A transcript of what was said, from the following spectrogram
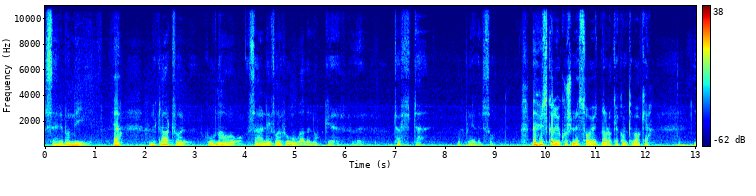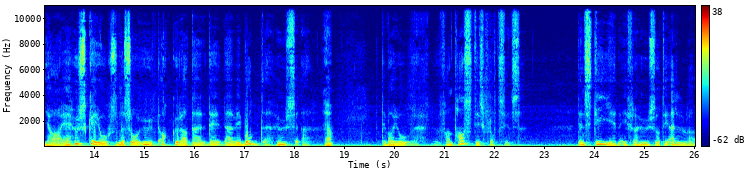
seremoni. Ja. Det er klart for kona og særlig, for hun det nok eh, tøft der. Oppleve sånt. Men husker du hvordan det så ut når dere kom tilbake? Ja, jeg husker jo som det så ut akkurat der, det, der vi bodde, huset der. Ja. Det var jo eh, fantastisk flott, syns jeg. Den stien fra huset og til elva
